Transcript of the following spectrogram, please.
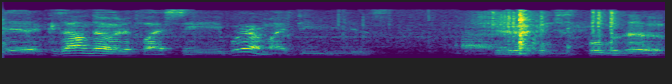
it? Because I'll know it if I see. Where are my D's? Uh, Dude, I can just pull it up.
